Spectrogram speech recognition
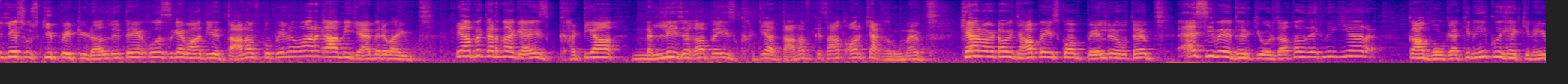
यस उसकी पेटी डाल देते हैं। उसके बाद ये दानव को पेला और काम ही गया मेरे भाई। यहाँ पे करना क्या है? इस घटिया नल्ली जगह पे इस घटिया दानव के साथ और क्या करूँ मैं? खैर हटाओ यहाँ पे इसको हम पेल रहे होते हैं। ऐसी मैं इधर की ओर जाता हूँ देखने की यार। काम हो गया कि नहीं, कोई है कि नहीं?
